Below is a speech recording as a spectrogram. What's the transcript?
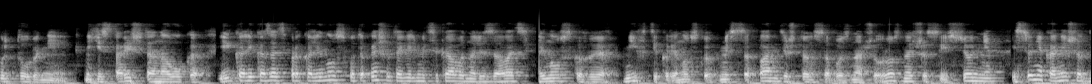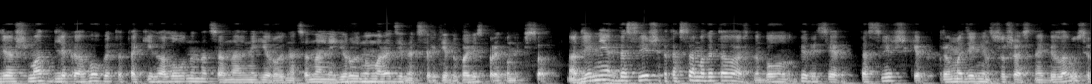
культуры ні не гістарычная навука і калі казаць про каліновску то конечно это вельмі цікава аналізаваць каліновскага міфці каліновскага месца памяти что ён сабой значыў розныя часы і сёння. І сёння конечно для шмат для каго гэта такі галоўны нацыянальны герой. Нацыянальны герой нумар один Сергей дубавец про яго напісаў. А для мне як даследчыка таксама гэта важно бо ведаце даследчыкі грамадзянин сучаснай беларусі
